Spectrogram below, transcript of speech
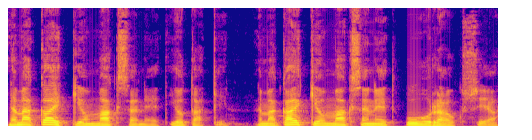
Nämä kaikki on maksaneet jotakin. Nämä kaikki on maksaneet uhrauksia.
